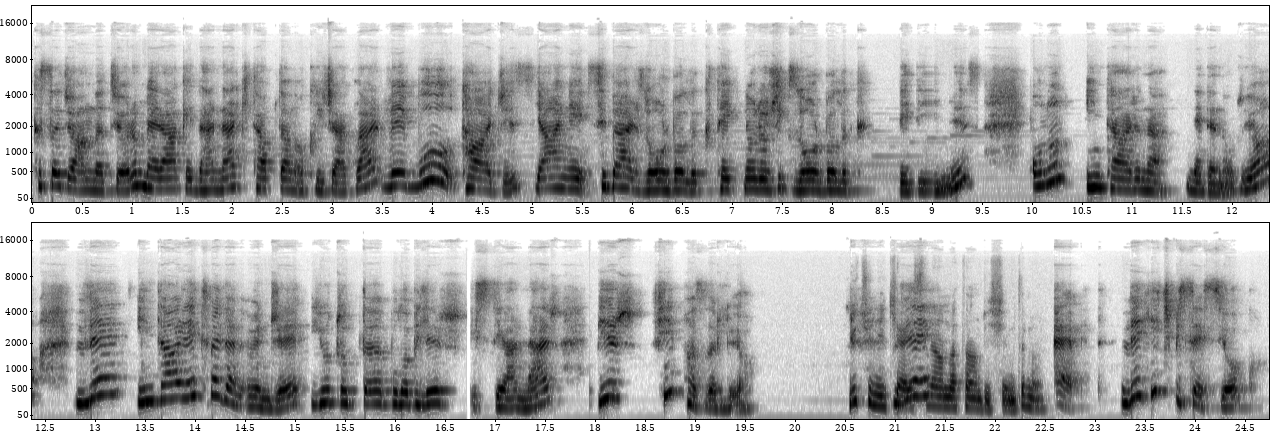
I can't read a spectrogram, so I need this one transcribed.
kısaca anlatıyorum. Merak edenler kitaptan okuyacaklar ve bu taciz yani siber zorbalık, teknolojik zorbalık dediğimiz onun intiharına neden oluyor ve intihar etmeden önce YouTube'da bulabilir isteyenler bir film hazırlıyor. Bütün hikayesini ve, anlatan bir film değil mi? Evet ve hiçbir ses yok.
